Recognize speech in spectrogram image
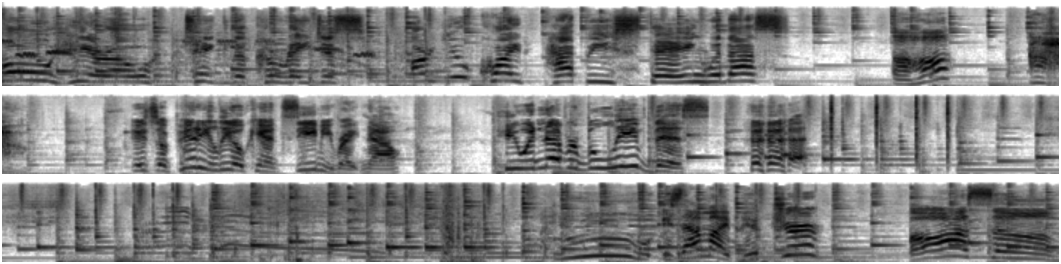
Oh, hero, Tig the courageous, are you quite happy staying with us? Uh-huh. Ah. It's a pity Leo can't see me right now. He would never believe this. Ooh, is that my picture? Awesome!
